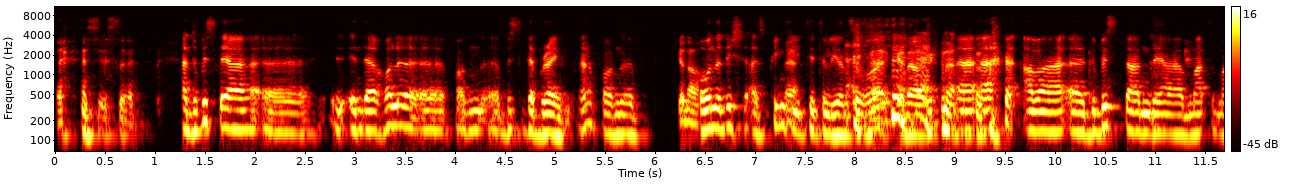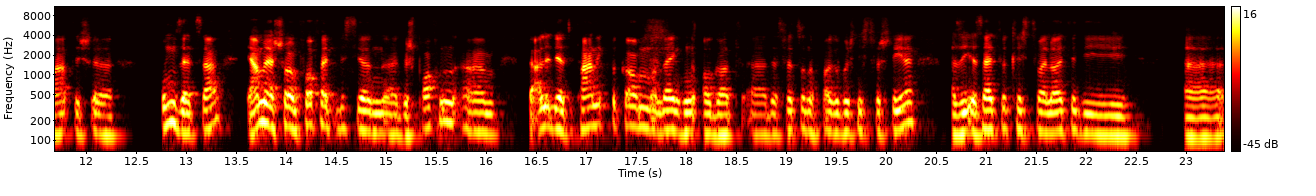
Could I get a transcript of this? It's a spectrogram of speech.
das ist, äh also du bist der äh, in der Rolle äh, von äh, bist du der Brain, ja? von äh, Genau. ohne dich als Pinky ja. titulieren zu wollen. genau, genau. Äh, aber du bist dann der mathematische Umsetzer. Wir haben ja schon im Vorfeld ein bisschen gesprochen. Ähm, für alle, die jetzt Panik bekommen und denken, oh Gott, das wird so eine Folge, wo ich nichts verstehe. Also ihr seid wirklich zwei Leute, die äh,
